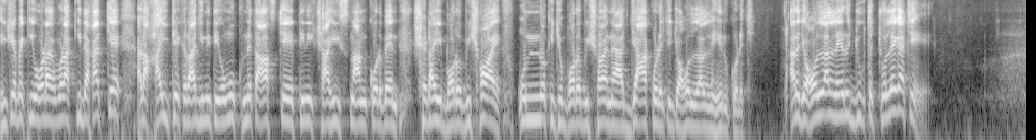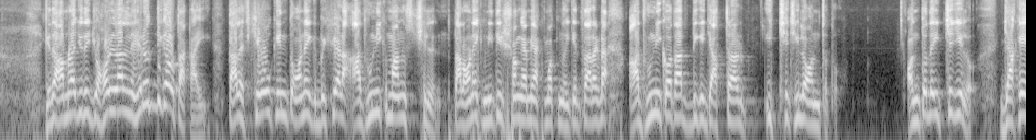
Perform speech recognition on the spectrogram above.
হিসেবে কি ওরা ওরা কি দেখাচ্ছে? একটা হাইটেক রাজনীতি, অমুক নেতা আসছে, তিনি শাহী স্নান করবেন, সেটাই বড় বিষয়। অন্য কিছু বড় বিষয় না, যা করেছে জওহরলাল নেহেরু করেছে। আরে জওহরলাল নেহেরুর যুগ তো চলে গেছে। কিন্তু আমরা যদি জওহরলাল নেহেরুর দিকেও তাকাই, তাহলে সেও কিন্তু অনেক বেশি একটা আধুনিক মানুষ ছিলেন। তার অনেক নীতির সঙ্গে আমি একমত নই, কিন্তু তার একটা আধুনিকতার দিকে যাত্রার ইচ্ছে ছিল অন্তত। অন্তত ইচ্ছে ছিল, যাকে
